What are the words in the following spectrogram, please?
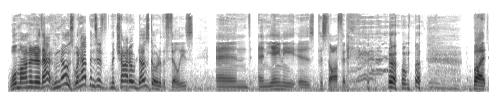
we'll monitor that. Who knows what happens if Machado does go to the Phillies, and and Yainee is pissed off at him. but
